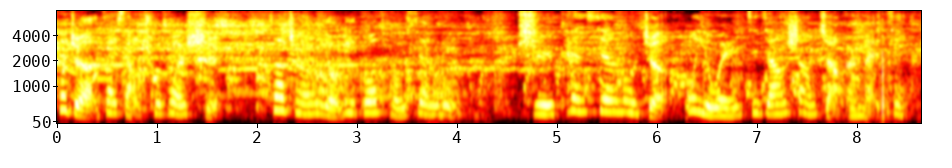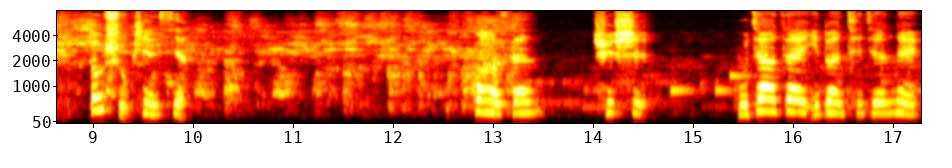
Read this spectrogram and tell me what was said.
或者在想出货时，造成有利多头线路，使看线路者误以为即将上涨而买进，都属骗线。括号三，趋势。股价在一段期间内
